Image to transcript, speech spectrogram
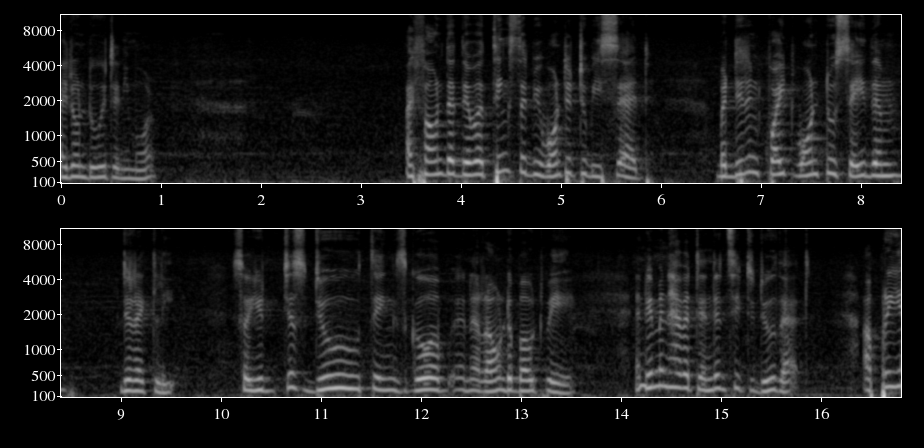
I don't do it anymore. I found that there were things that we wanted to be said, but didn't quite want to say them directly. So you just do things, go in a roundabout way. And women have a tendency to do that. അപ്രിയ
